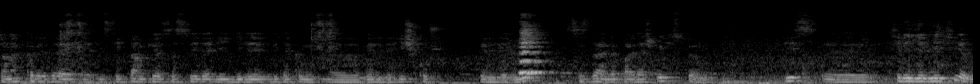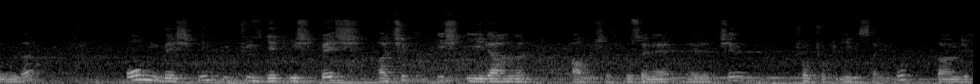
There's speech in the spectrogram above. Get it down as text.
Çanakkale'de e, istihdam piyasası ile ilgili bir takım e, verileri, işkur verilerini sizlerle paylaşmak istiyorum. Biz e, 2022 yılında 15.375 açık iş ilanı almışız. Bu sene e, için çok çok iyi bir sayı bu. Daha önceki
